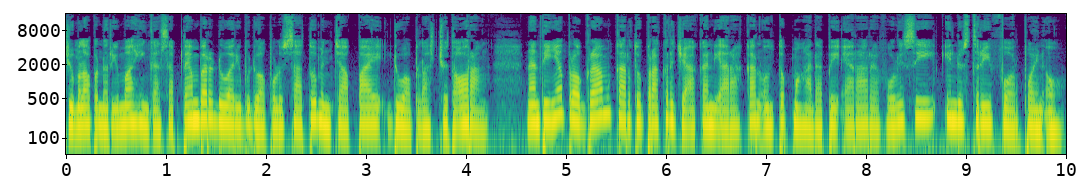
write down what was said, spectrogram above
Jumlah penerima hingga September 2021 mencapai 12 juta orang. Nantinya program Kartu Prakerja akan diarahkan untuk menghadapi era revolusi industri 4.0.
